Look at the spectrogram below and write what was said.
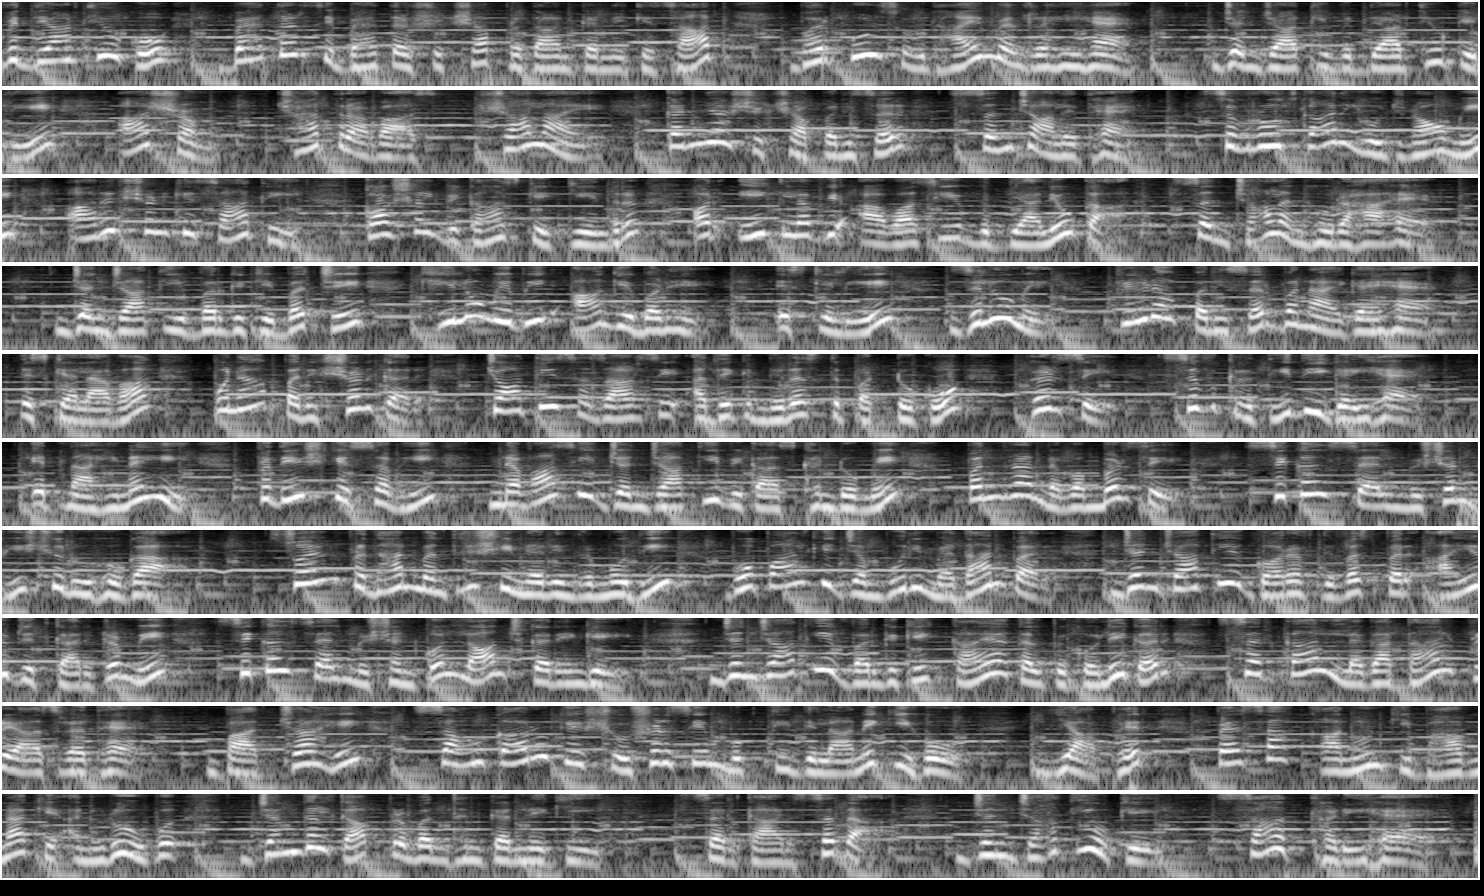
विद्यार्थियों को बेहतर से बेहतर शिक्षा प्रदान करने के साथ भरपूर सुविधाएँ मिल रही हैं। जनजातीय विद्यार्थियों के लिए आश्रम, छात्रावास, शालाएँ, कन्या शिक्षा परिसर संचालित हैं। स्वरोजगार योजनाओं में आरक्षण के साथ ही कौशल विकास के केंद्र और एकलव्य आवासीय विद्यालयों का संचालन हो रहा है। जनजातीय वर्ग के बच्चे खेलों में भी आगे बढ़े। इसके लिए जिलों में क्रीड़ा परिसर बनाए गए हैं। इसके अलावा पुनः परीक्षण कर चौतीस हज़ार ऐसी अधिक निरस्त पट्टों को फिर से स्वीकृति दी गई है। इतना ही नहीं, प्रदेश के सभी नवासी जनजातीय विकास खंडों में 15 नवंबर से सिकल सेल मिशन भी शुरू होगा। स्वयं प्रधानमंत्री श्री नरेंद्र मोदी भोपाल के जम्बूरी मैदान पर जनजातीय गौरव दिवस पर आयोजित कार्यक्रम में सिकल सेल मिशन को लॉन्च करेंगे। जनजातीय वर्ग के कायाकल्प को लेकर सरकार लगातार प्रयासरत है। बात चाहे साहूकारों के शोषण से मुक्ति दिलाने की हो, या फिर पैसा कानून की भावना के अनुरूप जंगल का प्रबंधन करने की, सरकार सदा जनजातियों के साथ खड़ी है।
